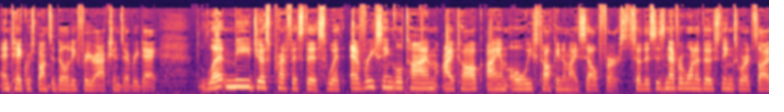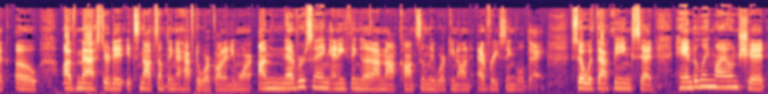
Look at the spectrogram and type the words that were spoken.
and take responsibility for your actions every day. Let me just preface this with every single time I talk, I am always talking to myself first. So this is never one of those things where it's like, oh, I've mastered it. It's not something I have to work on anymore. I'm never saying anything that I'm not constantly working on every single day. So with that being said, handling my own shit,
